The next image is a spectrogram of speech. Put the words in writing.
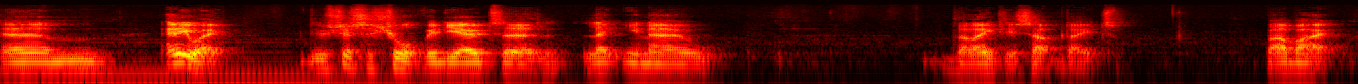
Um, anyway, it was just a short video to let you know the latest updates. Bye bye.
